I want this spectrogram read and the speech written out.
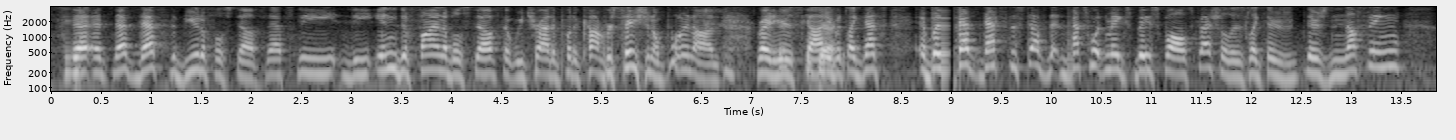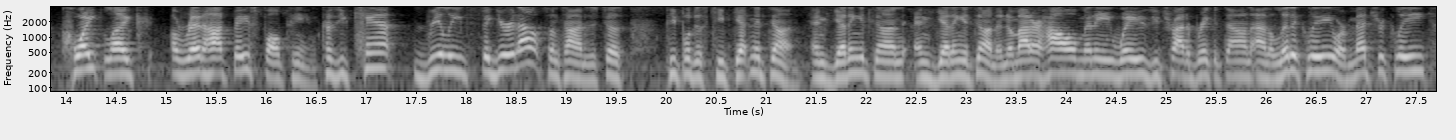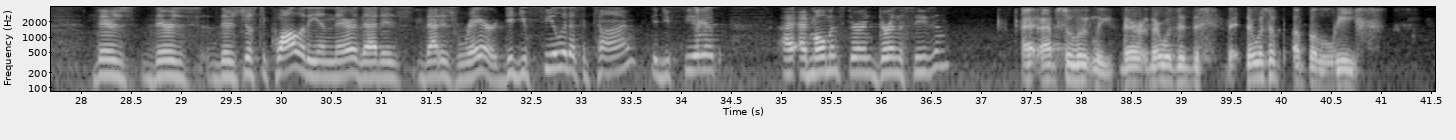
See that that that's the beautiful stuff. That's the the indefinable stuff that we try to put a conversational point on right here, Scotty. Exactly. But like that's but that that's the stuff that that's what makes baseball special. Is like there's there's nothing quite like a red hot baseball team because you can't really figure it out sometimes. It's just people just keep getting it done and getting it done and getting it done. And no matter how many ways you try to break it down analytically or metrically, there's there's there's just a quality in there that is that is rare. Did you feel it at the time? Did you feel it at, at moments during during the season? Absolutely. There there was a there was a, a belief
